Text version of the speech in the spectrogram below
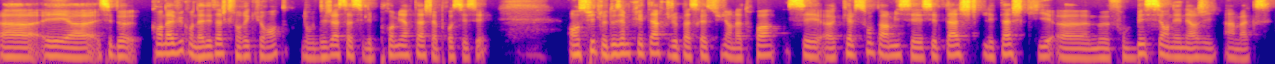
Euh, et c'est de, quand on a vu qu'on a des tâches qui sont récurrentes, donc déjà, ça, c'est les premières tâches à processer. Ensuite, le deuxième critère que je passerai dessus, il y en a trois, c'est quelles sont parmi ces, tâches les tâches qui me font baisser en énergie un max.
